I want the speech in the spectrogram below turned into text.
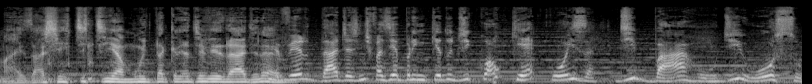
Mas a gente tinha muita criatividade, né? É verdade, a gente fazia brinquedo de qualquer coisa: de barro, de osso,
